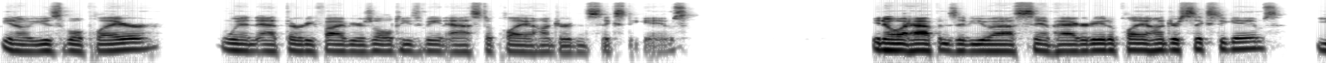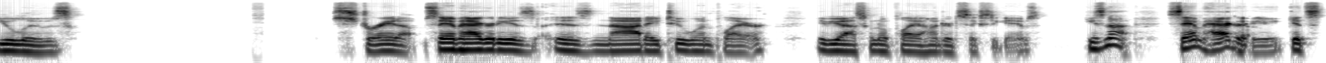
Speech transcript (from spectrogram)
you know, usable player when at 35 years old he's being asked to play 160 games. You know what happens if you ask Sam Haggerty to play 160 games? You lose. Straight up. Sam Haggerty is is not a two-win player if you ask him to play 160 games. He's not. Sam Haggerty gets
